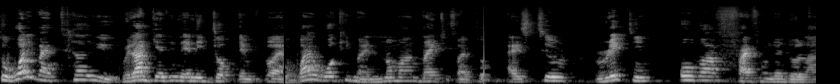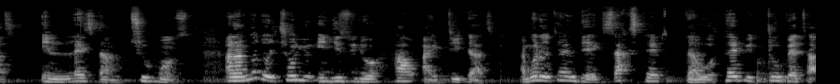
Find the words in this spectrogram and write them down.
So what if I tell you without getting any job employer, while working my normal 9 to 5 job, I still raked in over $500 in less than two months. And I'm going to show you in this video how I did that. I'm going to tell you the exact steps that will help you do better.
